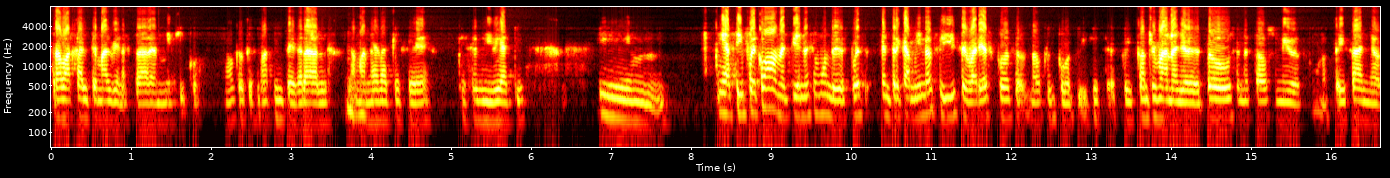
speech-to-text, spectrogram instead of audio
trabaja el tema del bienestar en México, ¿no? Creo que es más integral la manera que se, que se vive aquí. Y, y así fue como me metí en ese mundo. Y después, entre caminos, sí hice varias cosas, ¿no? Pues como tú dijiste, fui country manager de Toast en Estados Unidos, como unos seis años,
